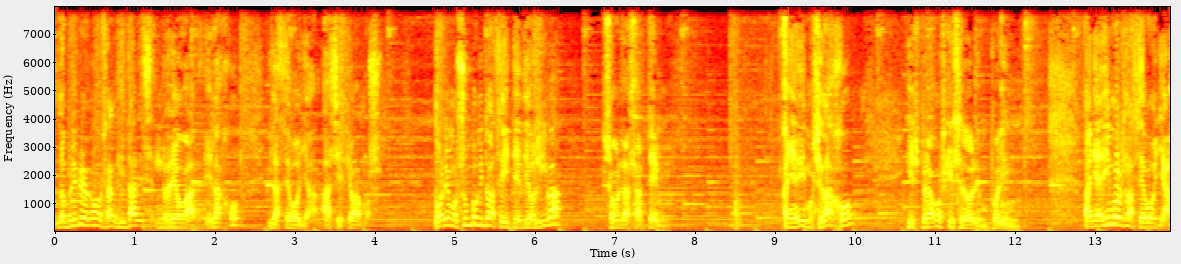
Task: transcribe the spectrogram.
Lo primero que vamos a necesitar es rehogar el ajo y la cebolla, así es que vamos. Ponemos un poquito de aceite de oliva sobre la sartén. Añadimos el ajo, y esperamos que se dore un pelín. Añadimos la cebolla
